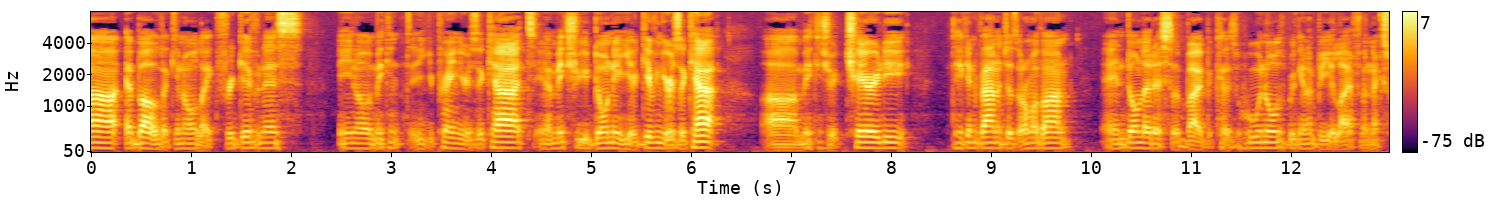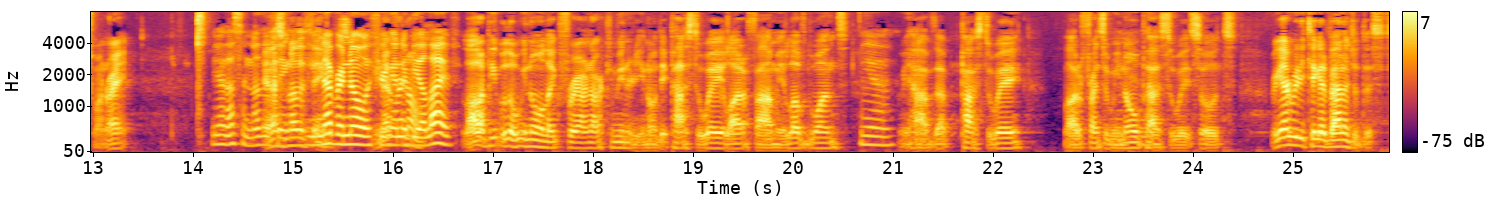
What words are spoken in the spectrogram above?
uh, about like you know like forgiveness, you know making you're praying your zakat, you know make sure you donate, you're giving your zakat, uh, making sure charity, taking advantage of Ramadan, and don't let it slip by because who knows we're gonna be alive for the next one, right? Yeah, that's another that's thing. another You thing. never know if You you're gonna be alive. A lot of people that we know like for in our community, you know they passed away, a lot of family, loved ones Yeah. we have that passed away, a lot of friends that we know passed away, so it's we gotta really take advantage of this.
